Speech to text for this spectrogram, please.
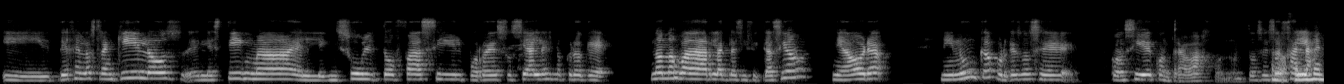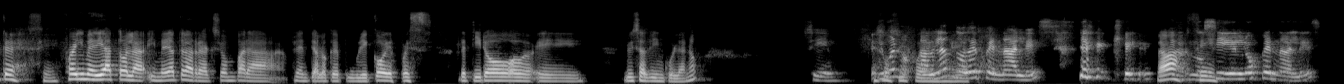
y déjenlos tranquilos, el estigma, el insulto fácil por redes sociales, no creo que no nos va a dar la clasificación, ni ahora, ni nunca, porque eso se consigue con trabajo, ¿no? Entonces, sí, fue inmediato la, inmediata la reacción para, frente a lo que publicó y después retiró eh, Luis Advíncula, ¿no? Sí, y bueno, hablando de penales, que ah, nos siguen los penales,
